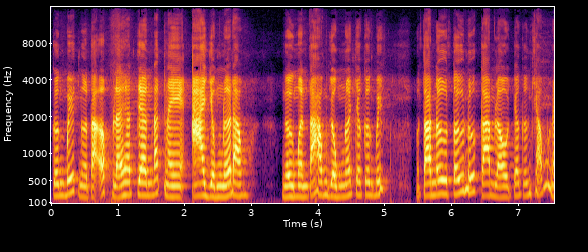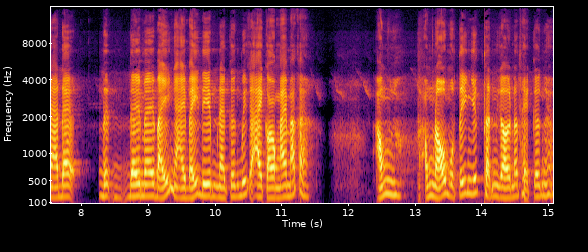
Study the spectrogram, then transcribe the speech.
Cưng biết người ta úp lại hết trơn đất này ai dùng nữa đâu? Người mình ta không dùng nữa cho cưng biết người ta nư tứ nước cam lồ cho cưng sống nè đê, đê, đê mê bảy ngày bảy đêm nè cưng biết ai còn ai mất à. Ông ông nổ một tiếng nhất thinh rồi nó thiệt cưng á.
